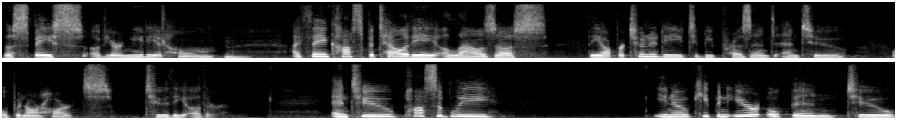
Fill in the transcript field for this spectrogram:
the space of your immediate home, Mm. I think hospitality allows us the opportunity to be present and to open our hearts to the other and to possibly you know keep an ear open to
